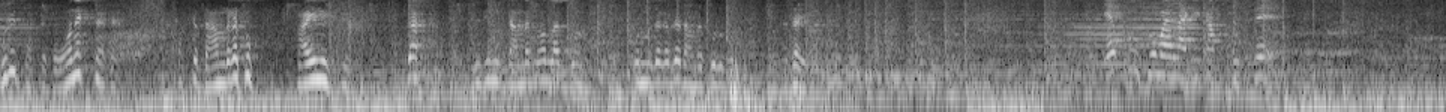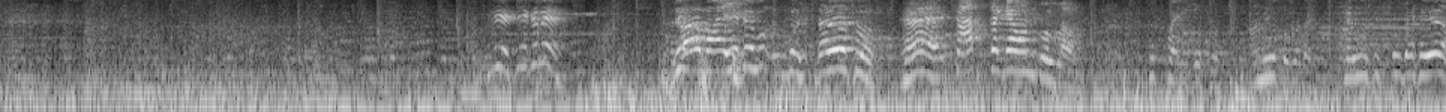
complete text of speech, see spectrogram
শালা ঘুরে অনেক টাকা। আজকে দামটা খুব ফাইন হয়েছে। যাক দুদিন দামটা করা লাগবে না। অন্য জায়গায় যেয়ে দামটা করব। যাই। এত সময় লাগে কাজ করতে। রে তুই এখানে? হ্যাঁ, দাঁড়িয়ে আছো? হ্যাঁ কাজটা কেমন করলাম? খুব ফাইন করছ। আমিও তোকে দেখ খেলনা পিস্তল দেখাইয়া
